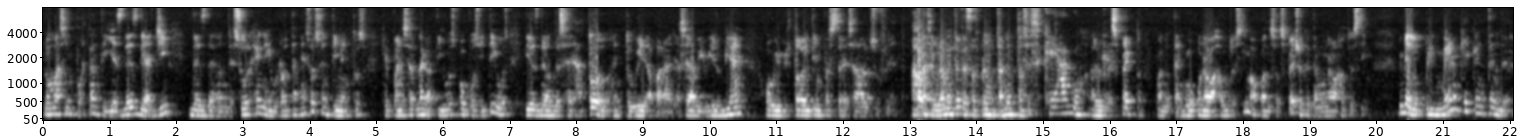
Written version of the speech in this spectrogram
lo más importante y es desde allí, desde donde surgen y brotan esos sentimientos que pueden ser negativos o positivos y desde donde se da todo en tu vida para ya sea vivir bien o vivir todo el tiempo estresado y sufriendo. Ahora, seguramente te estás preguntando entonces, ¿qué hago al respecto cuando tengo una baja autoestima o cuando sospecho que tengo una baja autoestima? Muy bien, lo primero que hay que entender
